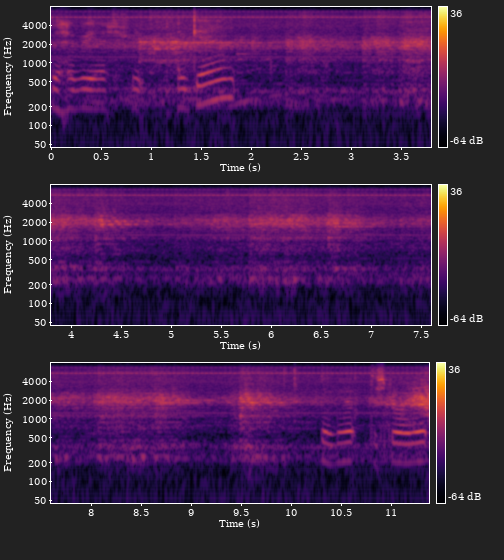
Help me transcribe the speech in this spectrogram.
The heavy airship again. There go, destroyed it.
